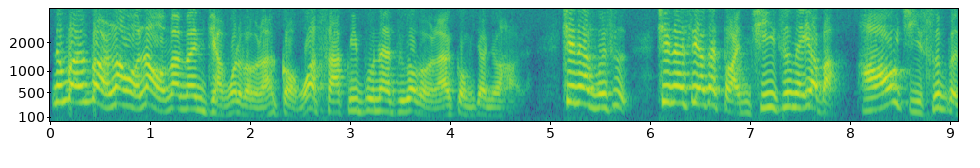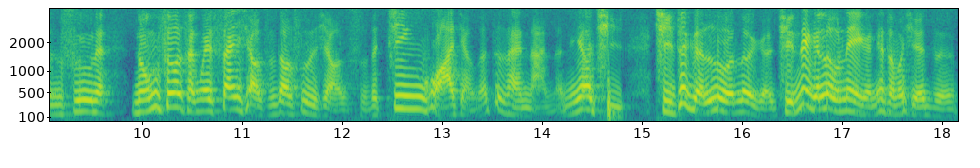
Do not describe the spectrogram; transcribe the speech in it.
那慢慢让我让我慢慢讲，我的把它讲，我杀龟不那只我把它讲，这样就好了。现在不是，现在是要在短期之内要把好几十本书呢浓缩成为三小时到四小时的精华讲的，这才难呢。你要取取这个漏那个，取那个漏那个，你要怎么抉择呢？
